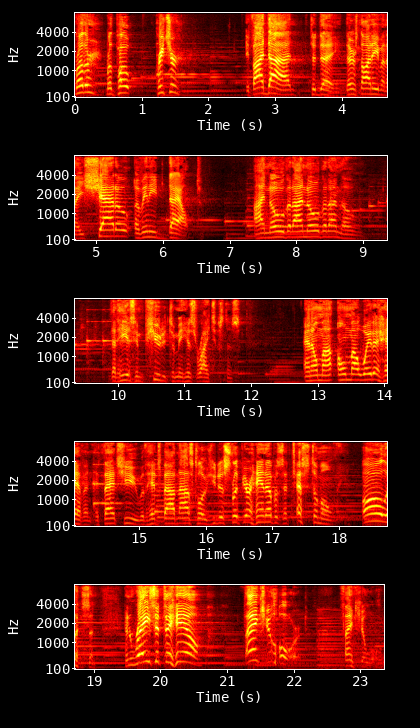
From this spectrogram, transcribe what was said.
Brother, Brother Pope, preacher, if I died today, there's not even a shadow of any doubt. I know that I know that I know that He has imputed to me His righteousness. And on my, on my way to heaven, if that's you with heads bowed and eyes closed, you just slip your hand up as a testimony. Oh, listen. And raise it to Him. Thank you, Lord. Thank you, Lord.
